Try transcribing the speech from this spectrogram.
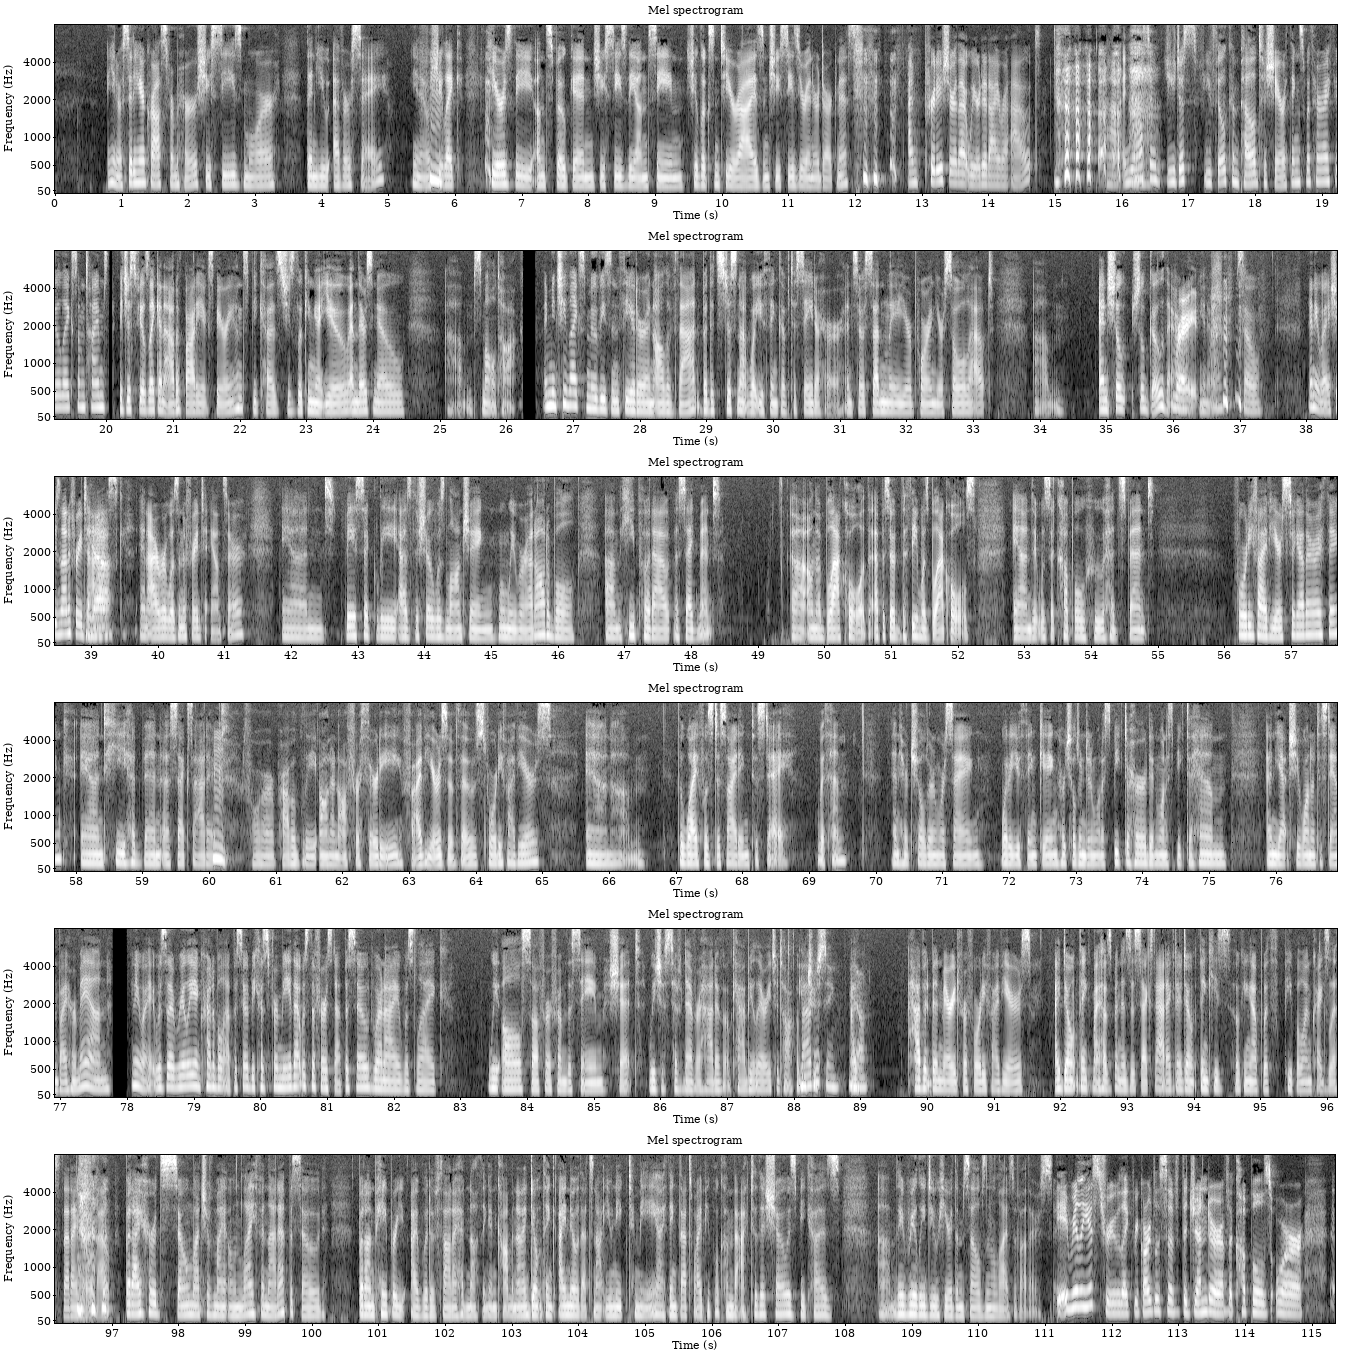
you know sitting across from her she sees more than you ever say. You know hmm. she like hears the unspoken she sees the unseen she looks into your eyes and she sees your inner darkness. I'm pretty sure that weirded ira out. Uh, and you also you just you feel compelled to share things with her i feel like sometimes. It just feels like an out of body experience because she's looking at you and there's no um, small talk I mean, she likes movies and theater and all of that, but it's just not what you think of to say to her. And so suddenly you're pouring your soul out, um, and she'll she'll go there, right? You know. so anyway, she's not afraid to yeah. ask, and Ira wasn't afraid to answer. And basically, as the show was launching, when we were at Audible, um, he put out a segment uh, on a black hole. The episode, the theme was black holes, and it was a couple who had spent 45 years together, I think. And he had been a sex addict mm. for probably on and off for 35 years of those 45 years. And um, the wife was deciding to stay with him. And her children were saying, What are you thinking? Her children didn't want to speak to her, didn't want to speak to him. And yet she wanted to stand by her man. anyway, it was a really incredible episode because for me, that was the first episode when I was like, we all suffer from the same shit. We just have never had a vocabulary to talk about Interesting. it. Yeah. I haven't been married for 45 years. I don't think my husband is a sex addict. I don't think he's hooking up with people on Craigslist that I know about. but I heard so much of my own life in that episode. But on paper, I would have thought I had nothing in common. And I don't think, I know that's not unique to me. I think that's why people come back to this show, is because um, they really do hear themselves in the lives of others. It really is true. Like, regardless of the gender of the couples or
